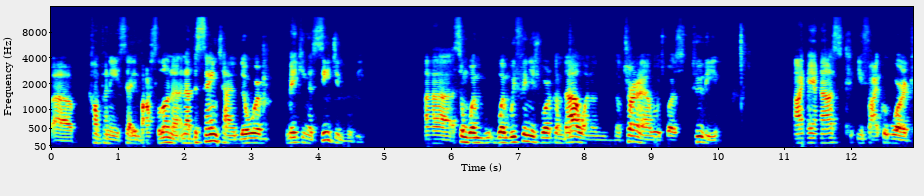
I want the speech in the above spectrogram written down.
uh, company set in Barcelona, and at the same time they were making a CG movie. Uh, so when when we finished work on that one on Nocturna, which was 2D, I asked if I could work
